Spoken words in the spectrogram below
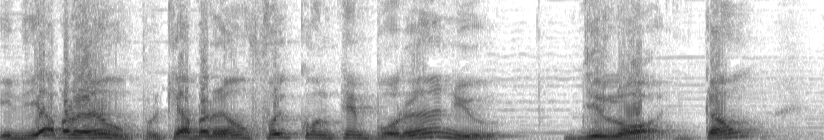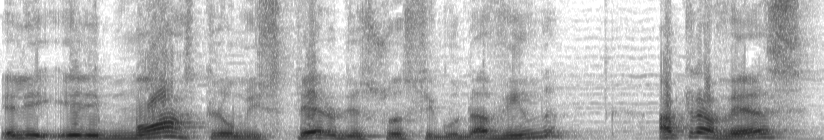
e de Abraão, porque Abraão foi contemporâneo de Ló. Então, ele, ele mostra o mistério de sua segunda vinda através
